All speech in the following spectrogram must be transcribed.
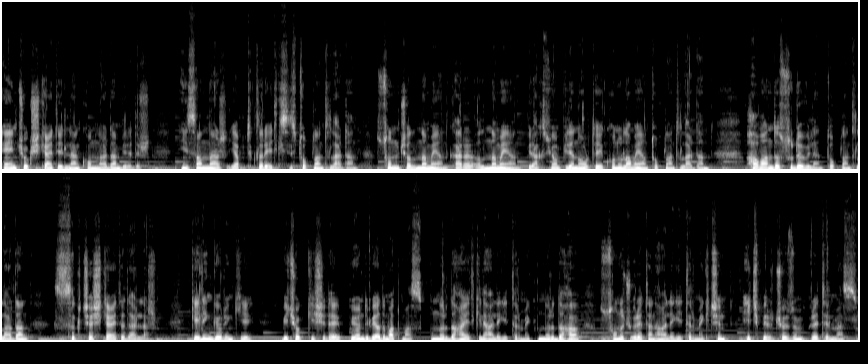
en çok şikayet edilen konulardan biridir. İnsanlar yaptıkları etkisiz toplantılardan, sonuç alınamayan, karar alınamayan, bir aksiyon planı ortaya konulamayan toplantılardan, havanda su dövülen toplantılardan sıkça şikayet ederler. Gelin görün ki birçok kişi de bu yönde bir adım atmaz. Bunları daha etkili hale getirmek, bunları daha sonuç üreten hale getirmek için hiçbir çözüm üretilmez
